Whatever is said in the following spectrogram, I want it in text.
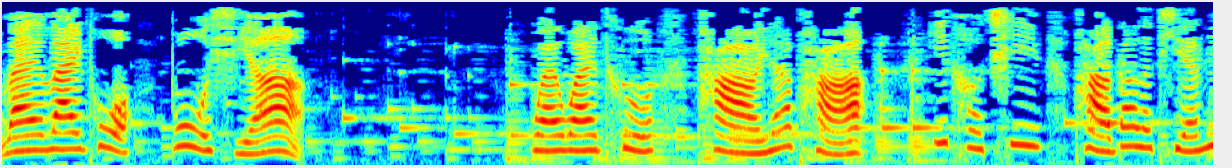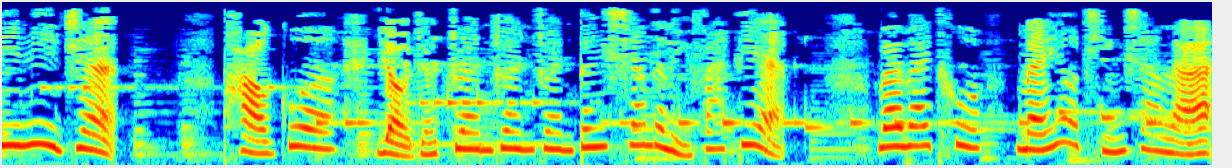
歪歪兔不行。歪歪兔跑呀跑，一口气跑到了甜蜜蜜镇，跑过有着转转转灯箱的理发店，歪歪兔没有停下来；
